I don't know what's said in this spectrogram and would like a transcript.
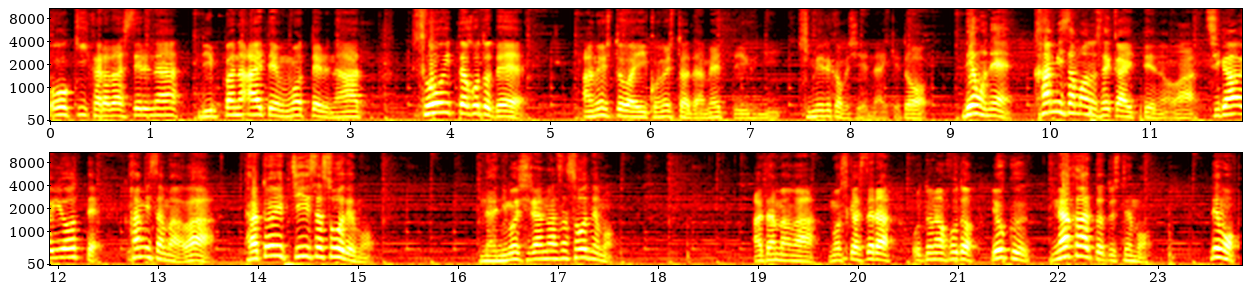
大きい体してるな立派なアイテム持ってるなそういったことであの人はいいこの人はダメっていうふうに決めるかもしれないけどでもね神様の世界っていうのは違うよって。神様はたとえ小さそうでも何も知らなさそうでも。頭がもしかしたら大人ほど良くなかったとしても。でも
